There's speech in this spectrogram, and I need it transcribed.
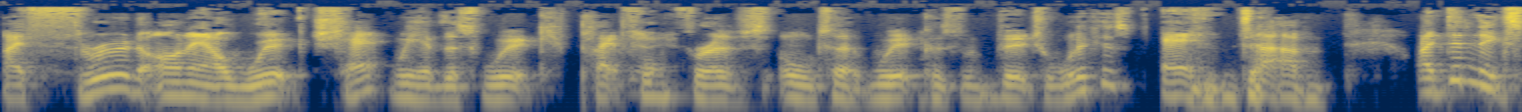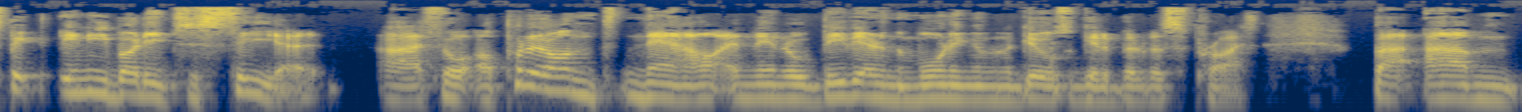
I threw it on our work chat. We have this work platform Yeah. for us all to work because we're virtual workers. And um, I didn't expect anybody to see it. I thought I'll put it on now and then it'll be there in the morning and the girls will get a bit of a surprise. But um,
